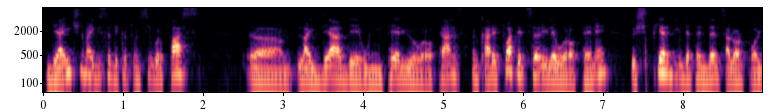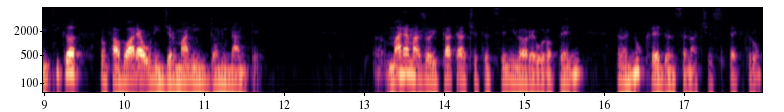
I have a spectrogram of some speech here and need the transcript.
De aici nu mai există decât un singur pas uh, la ideea de un imperiu european în care toate țările europene își pierd independența lor politică în favoarea unei Germanii dominante. Marea majoritate a cetățenilor europeni uh, nu cred însă în acest spectru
